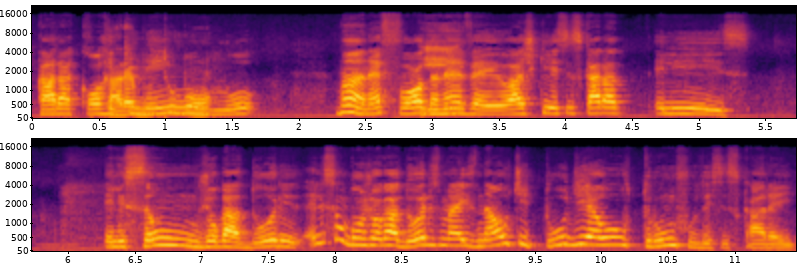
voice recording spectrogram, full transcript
O cara corre Cara, que é nem muito um bom. louco. Mano, é foda, E- né, velho? Eu acho que esses caras, eles. Eles são jogadores. Eles são bons jogadores, mas na altitude é o trunfo desses caras aí. Os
